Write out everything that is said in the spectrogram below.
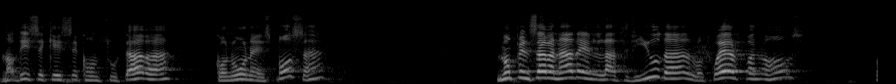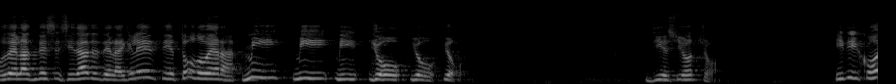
No dice que se consultaba con una esposa. No pensaba nada en las viudas, los huérfanos o de las necesidades de la iglesia. Todo era mi, mi, mi, yo, yo, yo. 18. Y dijo,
